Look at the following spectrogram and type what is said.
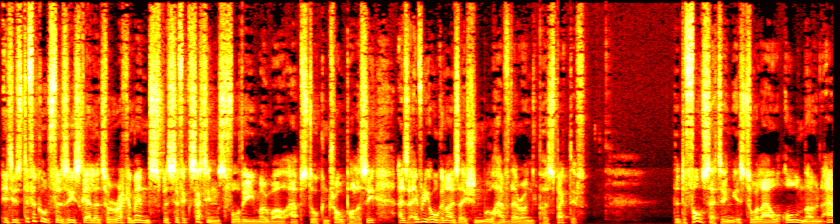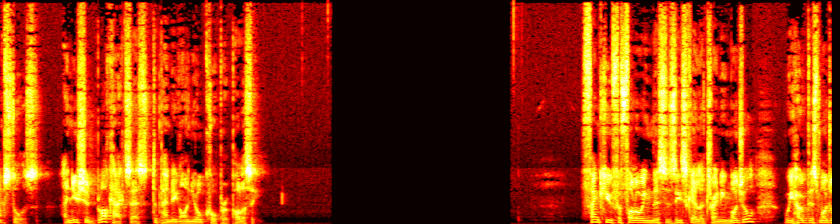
It is difficult for Zscaler to recommend specific settings for the mobile app store control policy as every organization will have their own perspective. The default setting is to allow all known app stores, and you should block access depending on your corporate policy. Thank you for following this Zscaler training module. We hope this module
